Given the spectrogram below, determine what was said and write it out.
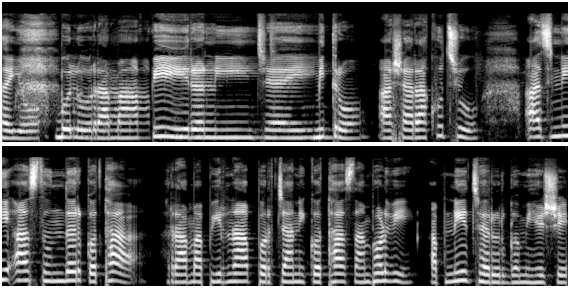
થયો. બોલો રામા પીરની જય. મિત્રો, આશા રાખું છું આજની આ સુંદર કથા, રામા પીરના પરચાની કથા સાંભળવી આપને જરૂર ગમી હશે.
